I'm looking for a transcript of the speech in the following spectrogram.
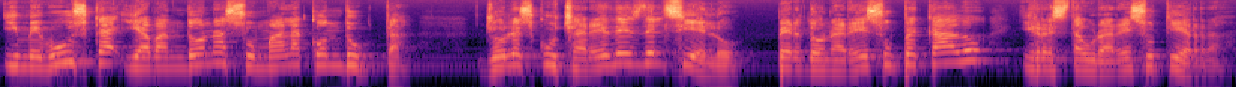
y me busca y abandona su mala conducta, yo lo escucharé desde el cielo, perdonaré su pecado y restauraré su tierra.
